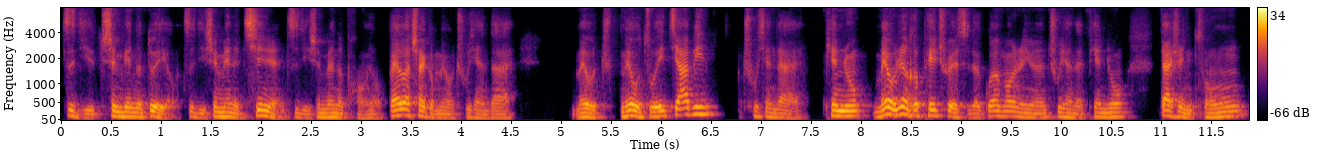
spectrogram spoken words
自己身边的队友、自己身边的亲人、自己身边的朋友。Belichick 没有出现在，没有没有作为嘉宾出现在片中，没有任何 Patriots 的官方人员出现在片中。但是你从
